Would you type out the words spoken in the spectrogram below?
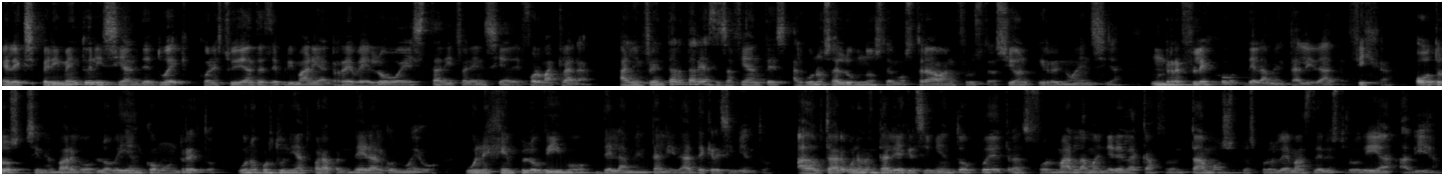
El experimento inicial de Dweck con estudiantes de primaria reveló esta diferencia de forma clara. Al enfrentar tareas desafiantes, algunos alumnos demostraban frustración y renuencia, un reflejo de la mentalidad fija. Otros, sin embargo, lo veían como un reto, una oportunidad para aprender algo nuevo, un ejemplo vivo de la mentalidad de crecimiento. Adoptar una mentalidad de crecimiento puede transformar la manera en la que afrontamos los problemas de nuestro día a día,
